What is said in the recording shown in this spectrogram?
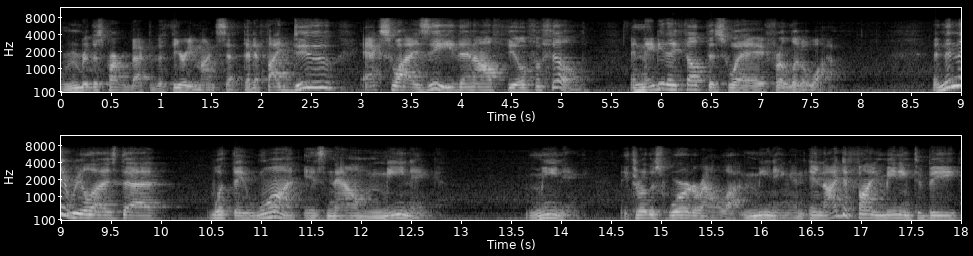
Remember this part? Back to the theory mindset that if I do X, Y, Z, then I'll feel fulfilled. And maybe they felt this way for a little while. And then they realized that what they want is now meaning. Meaning. They throw this word around a lot, meaning. And, and I define meaning to be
